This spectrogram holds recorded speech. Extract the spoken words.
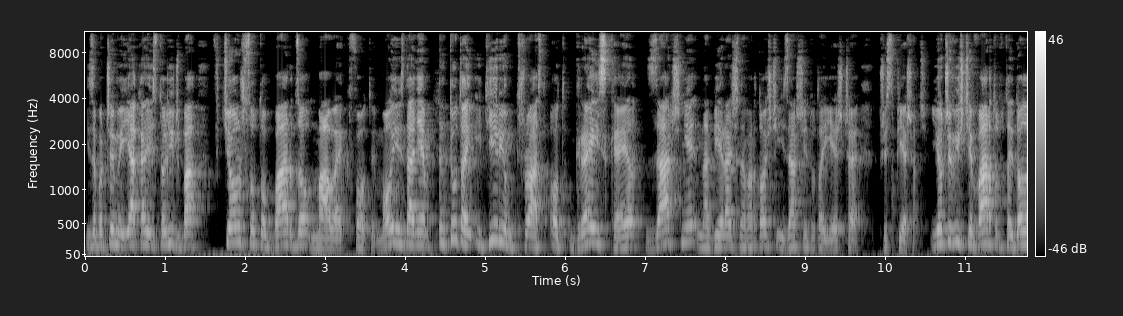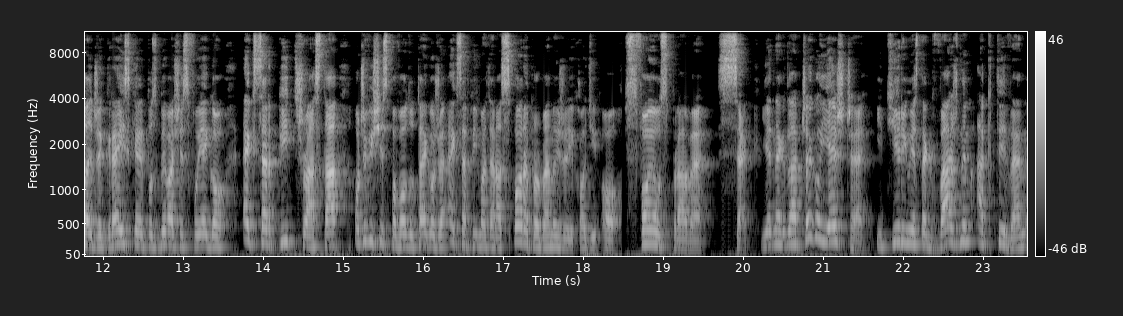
i zobaczymy jaka jest to liczba, wciąż są to bardzo małe kwoty. Moim zdaniem tutaj Ethereum Trust od Grayscale zacznie nabierać na wartości i zacznie tutaj jeszcze przyspieszać. I oczywiście warto tutaj dodać, że Grayscale pozbywa się swojego XRP Trusta, oczywiście z powodu tego, że XRP ma teraz spore problemy, jeżeli chodzi o swoją sprawę SEC. Jednak dlaczego jeszcze Ethereum jest tak ważnym aktywem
